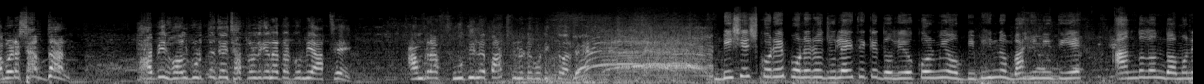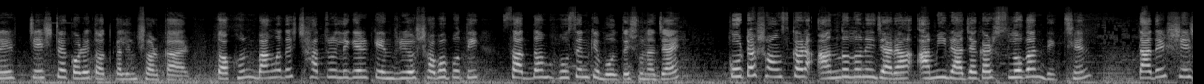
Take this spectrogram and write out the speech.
আমরা এটা সাবধান। হাবির হলগুলোতে যে ছাত্রলীগের নেতা কর্মী আছে আমরা ফু দিলে পাঁচ মিনিটে টিকতে পারব। বিশেষ করে পনেরো জুলাই থেকে দলীয় কর্মী ও বিভিন্ন বাহিনী দিয়ে আন্দোলন দমনের চেষ্টা করে তৎকালীন সরকার। তখন বাংলাদেশ ছাত্রলীগের কেন্দ্রীয় সভাপতি সাদ্দাম হোসেনকে বলতে শোনা যায় কোটা সংস্কার আন্দোলনে যারা আমি রাজাকার স্লোগান দিচ্ছেন, তাদের শেষ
